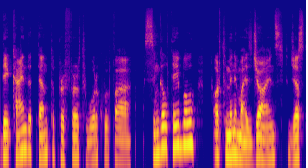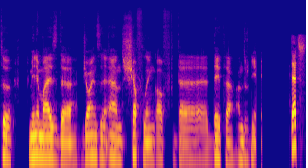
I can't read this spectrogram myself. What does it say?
they kind of tend to prefer to work with a single table or to minimize joins just to minimize the joins and shuffling of the data underneath. That's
